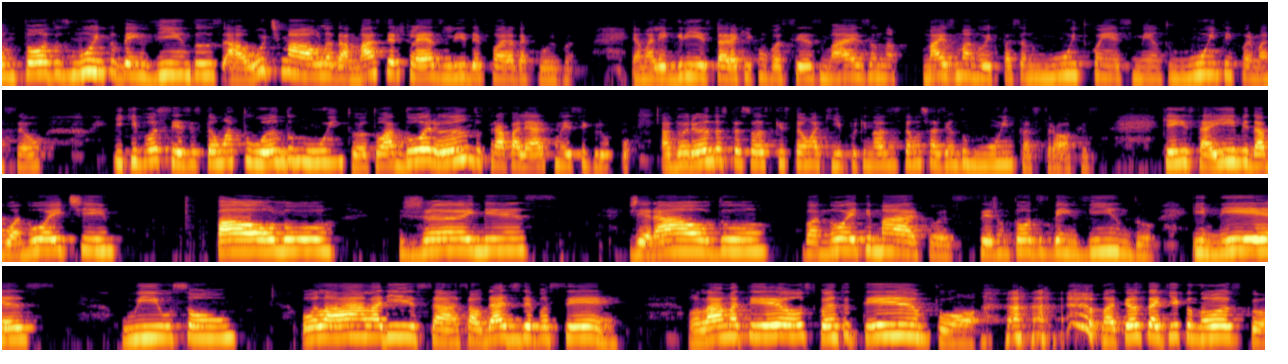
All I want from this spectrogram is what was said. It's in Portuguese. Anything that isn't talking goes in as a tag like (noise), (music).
Sejam todos muito bem-vindos à última aula da Masterclass Líder Fora da Curva. É uma alegria estar aqui com vocês mais uma, mais uma noite, passando muito conhecimento, muita informação e que vocês estão atuando muito. Eu estou adorando trabalhar com esse grupo, adorando as pessoas que estão aqui, porque nós estamos fazendo muitas trocas. Quem está aí, me dá boa noite. Paulo, James, Geraldo, boa noite, Marcos. Sejam todos bem-vindos. Inês, Wilson. Olá, Larissa, saudades de você. Olá, Matheus, quanto tempo! (laughs) Matheus está aqui conosco.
